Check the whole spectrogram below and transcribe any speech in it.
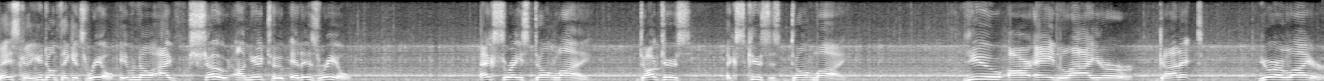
Basically, you don't think it's real, even though I've showed on YouTube it is real. X-rays don't lie. Doctors' excuses don't lie. You are a liar. Got it? You're a liar.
